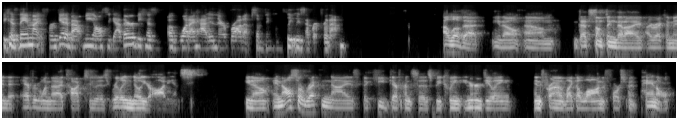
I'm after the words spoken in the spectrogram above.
Because they might forget about me altogether because of what I had in there brought up something completely separate for them. I love that. You know, um, that's something that I, I recommend to everyone that I talk to is really know your audience, you know, and also recognize the key differences between interviewing in front of like a law enforcement panel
